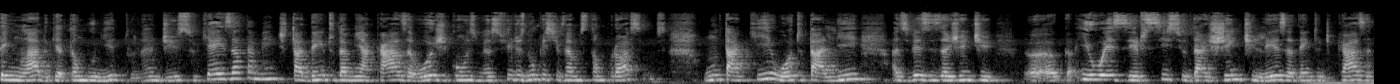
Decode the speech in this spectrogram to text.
tem um lado que é tão bonito, né, disso, que é exatamente estar tá dentro da minha casa hoje com os meus filhos, nunca estivemos tão próximos. Um está aqui, o outro está ali. Às vezes a gente uh, e o exercício da gentileza dentro de casa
